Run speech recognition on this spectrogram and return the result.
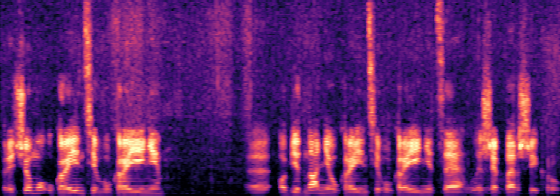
Причому українців в Україні, е, об'єднання українців в Україні це лише перший крок.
